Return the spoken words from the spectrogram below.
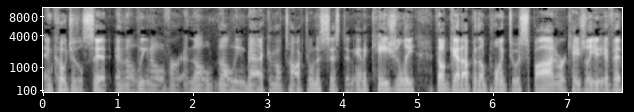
and coaches will sit and they'll lean over and they'll they'll lean back and they'll talk to an assistant. And occasionally they'll get up and they'll point to a spot or occasionally if a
